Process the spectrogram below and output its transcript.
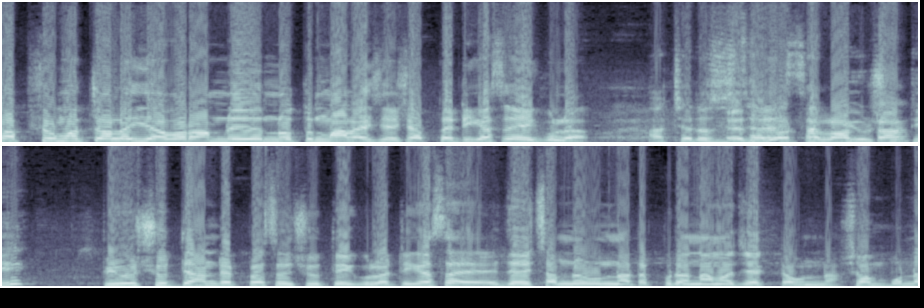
সব সময় চলে আবার আমরা নতুন মাল আইছে সপ্তাহে ঠিক আছে? এগুলা। আচ্ছা এটা হচ্ছে পিওর সুতি? পিওর সুতি হান্ড্রেড পার্সেন্ট সুতি এগুলো ঠিক আছে? এই যে সামনে উন্নাটা পুরো নামাজে একটা উন্না। সম্পূর্ণ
